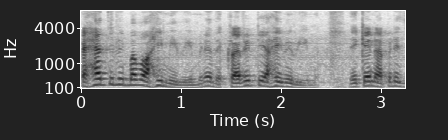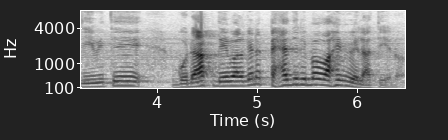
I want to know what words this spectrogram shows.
පැහැදිලි බව අහිමිවීම නේද ක්ලැරිටි අහිමිවීම. කියන්නේ අපිට ජීවිතේ ගොඩාක් දේවල් ගැන පැහැදිලි බව අහිමි වෙලා තියෙනවා.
